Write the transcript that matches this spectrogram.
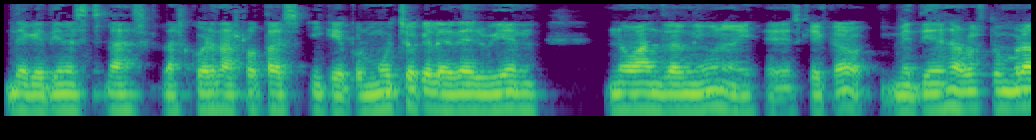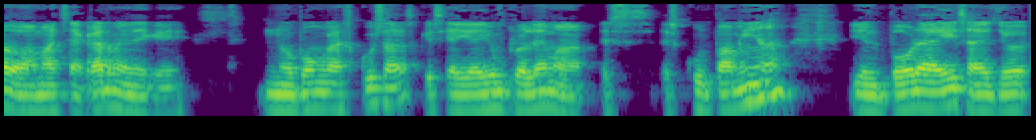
de que tienes las, las cuerdas rotas y que por mucho que le des bien no va a entrar ni una. Y dice, es que claro, me tienes acostumbrado a machacarme de que no ponga excusas, que si ahí hay un problema es, es culpa mía, y el pobre ahí, ¿sabes? Yo,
